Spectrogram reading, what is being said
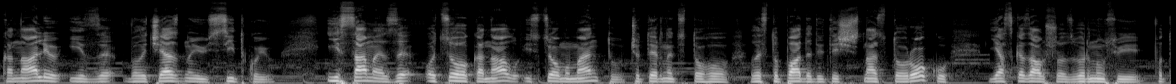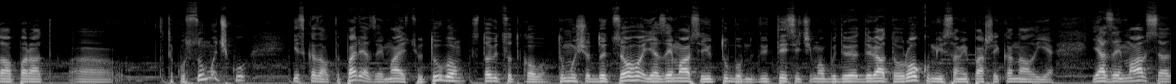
каналів із величезною сіткою. І саме з оцього каналу, і з цього моменту, 14 листопада 2016 року, я сказав, що звернув свій фотоапарат е, в таку сумочку і сказав: тепер я займаюся Ютубом 100%. Тому що до цього я займався Ютубом з 2009 року, мій самий перший канал є. Я займався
